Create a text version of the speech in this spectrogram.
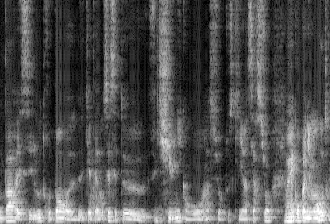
on part, et c'est l'autre pan euh, qui a été annoncé, cette, euh, ce guichet unique, en gros, hein, sur tout ce qui est insertion, Oui. accompagnement autre.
